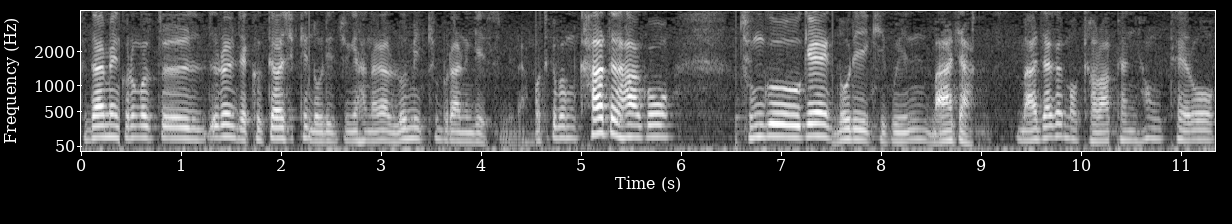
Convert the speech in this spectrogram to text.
그 다음에 그런 것들을 이제 극대화시킨 놀이 중에 하나가 루미큐브라는 게 있습니다. 어떻게 보면 카드하고 중국의 놀이 기구인 마작, 마작을 뭐 결합한 형태로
